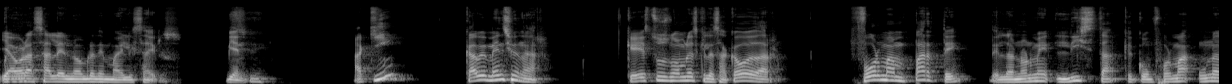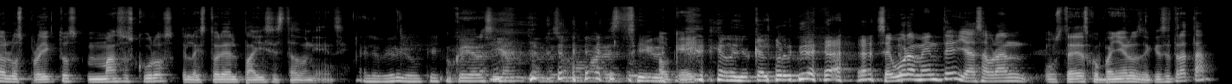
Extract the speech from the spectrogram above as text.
Y ahora sale el nombre de Miley Cyrus. Bien, Sí. aquí cabe mencionar que estos nombres que les acabo de dar forman parte de la enorme lista que conforma uno de los proyectos más oscuros en la historia del país estadounidense. A la verga, ok. Ok, ahora sí ya, ya empezó a mamar esto. Sí, güey. Ok. Me dio calor. Seguramente ya sabrán ustedes, compañeros, de qué se trata.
